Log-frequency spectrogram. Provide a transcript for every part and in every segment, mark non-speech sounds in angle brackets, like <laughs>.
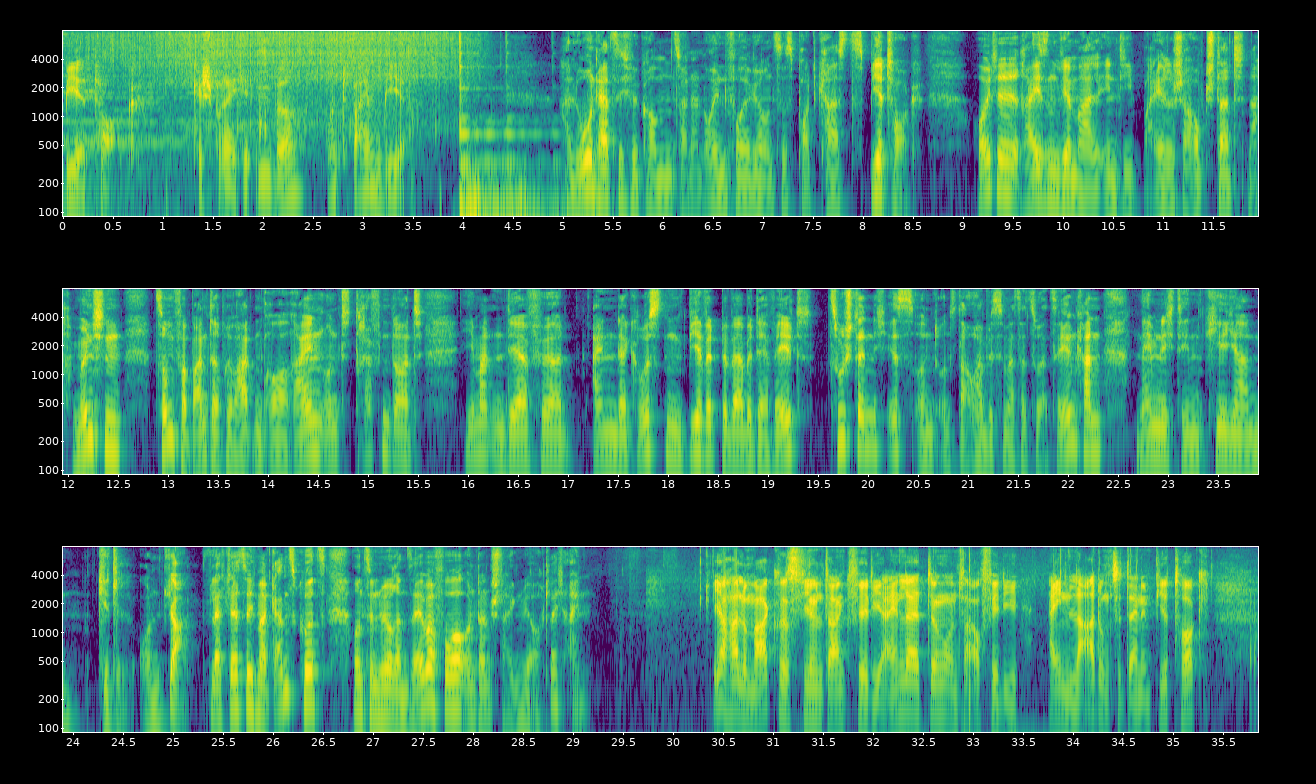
Beer Talk. Gespräche über und beim Bier. Hallo und herzlich willkommen zu einer neuen Folge unseres Podcasts Beer Talk. Heute reisen wir mal in die bayerische Hauptstadt nach München zum Verband der privaten Brauereien und treffen dort jemanden, der für einen der größten Bierwettbewerbe der Welt zuständig ist und uns da auch ein bisschen was dazu erzählen kann, nämlich den Kilian Kittel. Und ja, vielleicht stellst du dich mal ganz kurz uns den Hörern selber vor und dann steigen wir auch gleich ein. Ja, hallo Markus, vielen Dank für die Einleitung und auch für die Einladung zu deinem Biertalk.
